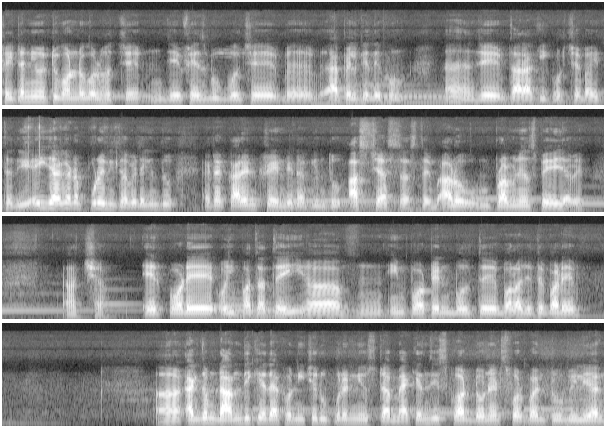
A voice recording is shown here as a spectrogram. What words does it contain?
সেইটা নিয়েও একটু গণ্ডগোল হচ্ছে, যে ফেসবুক বলছে অ্যাপেলকে দেখুন হ্যাঁ যে তারা কি করছে বা ইত্যাদি, এই জায়গাটা পড়ে নিতে হবে। এটা কিন্তু একটা কারেন্ট ট্রেন্ড এটা কিন্তু আসছে, আস্তে আস্তে আরও প্রমিনেন্স পেয়ে যাবে। আচ্ছা। এরপরে ওই পাতাতেই ইম্পর্টেন্ট বলতে বলা যেতে পারে একদম ডান দিকে দেখো, নিচের উপরের নিউজটা MacKenzie Scott donates four point two billion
